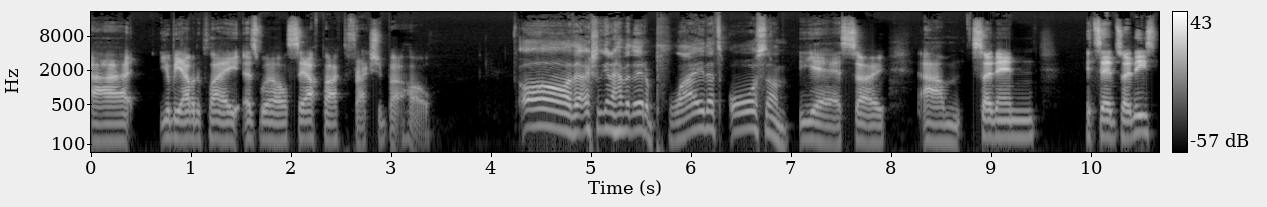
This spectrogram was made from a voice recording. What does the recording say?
Uh, you'll be able to play as well South Park: The Fractured But Whole. Oh, they're actually going to have it there to play. That's awesome. Yeah, so um, so then it said so these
